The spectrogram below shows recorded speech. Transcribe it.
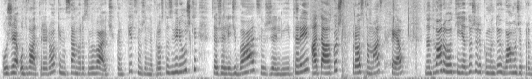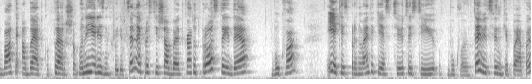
уже у 2-3 роки на саме розвиваючі картки. Це вже не просто звірюшки, це вже лічба, це вже літери, а також просто must have. На 2 роки я дуже рекомендую вам уже придбати абетку. Першу. Вони є різних видів. Це найпростіша абетка. Тут просто йде буква. І якийсь предмет, який асоціюється з цією буквою. Це від свинки Пепи.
